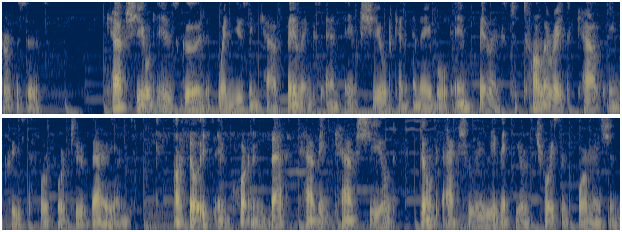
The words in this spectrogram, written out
purposes. Cav Shield is good when using Cav Phalanx and Inf Shield can enable Inf Phalanx to tolerate Cav increased 442 variant. Also, it's important that having Cav Shield don't actually limit your choice of formation.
